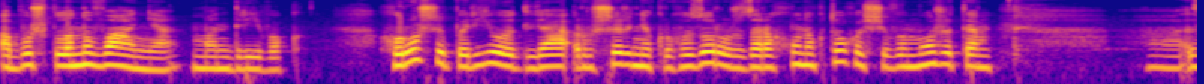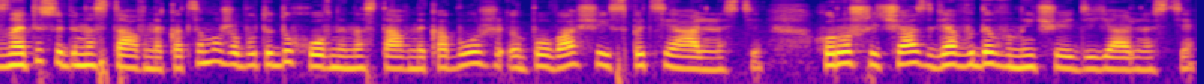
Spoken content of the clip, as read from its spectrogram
або ж планування мандрівок. Хороший період для розширення кругозору за рахунок того, що ви можете знайти собі наставника. Це може бути духовний наставник або ж е, по вашій спеціальності, хороший час для видавничої діяльності,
